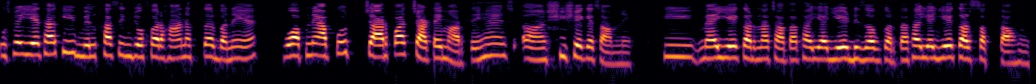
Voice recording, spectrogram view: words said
उसमें यह था कि मिल्खा सिंह जो फरहान अख्तर बने हैं, वो अपने आप को चार पाँच चाटे मारते हैं शीशे के सामने। कि मैं ये करना चाहता था या ये डिज़र्व करता था या ये कर सकता हूँ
